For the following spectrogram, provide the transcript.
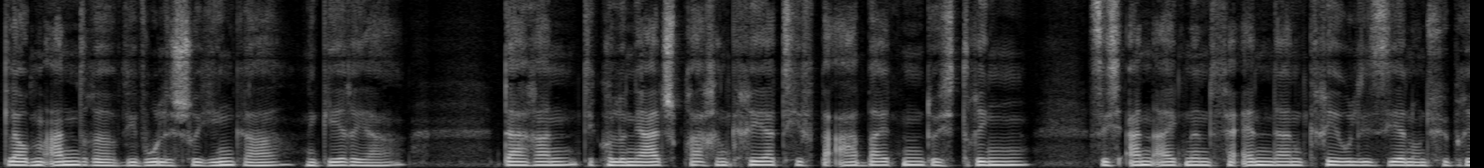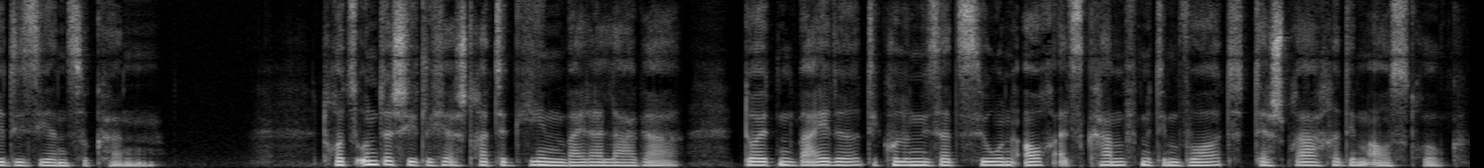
glauben andere, wie Wole Soyinka, Nigeria, daran, die Kolonialsprachen kreativ bearbeiten, durchdringen, sich aneignen, verändern, kreolisieren und hybridisieren zu können. Trotz unterschiedlicher Strategien beider Lager deuten beide die Kolonisation auch als Kampf mit dem Wort, der Sprache, dem Ausdruck.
